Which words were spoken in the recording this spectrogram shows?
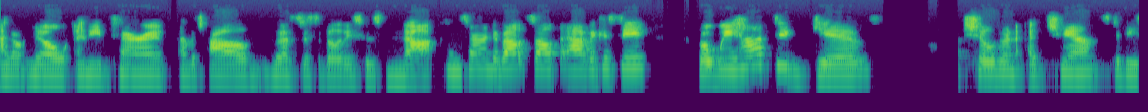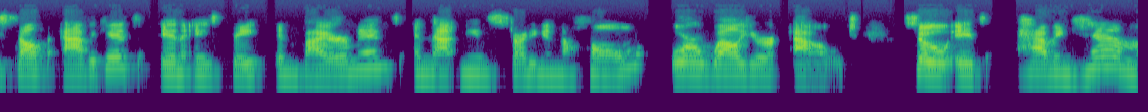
i don't know any parent of a child who has disabilities who's not concerned about self advocacy but we have to give children a chance to be self advocates in a safe environment and that means starting in the home or while you're out so it's having him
